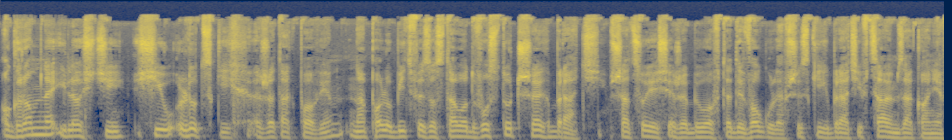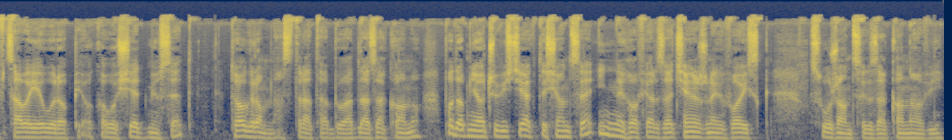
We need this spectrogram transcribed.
Ogromne ilości sił ludzkich, że tak powiem. Na polu bitwy zostało 203 braci. Szacuje się, że było wtedy w ogóle wszystkich braci w całym zakonie, w całej Europie około 700. To ogromna strata była dla zakonu, podobnie oczywiście jak tysiące innych ofiar zaciężnych wojsk służących zakonowi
